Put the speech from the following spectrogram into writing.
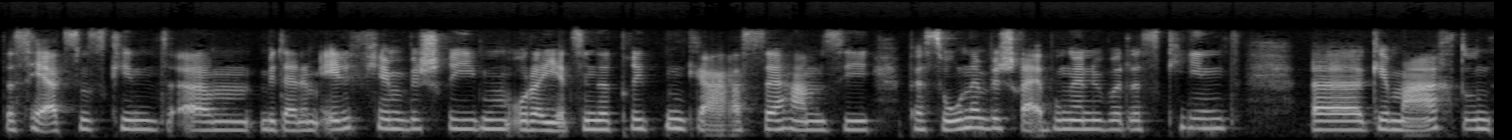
das Herzenskind ähm, mit einem Elfchen beschrieben oder jetzt in der dritten Klasse haben sie Personenbeschreibungen über das Kind äh, gemacht und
